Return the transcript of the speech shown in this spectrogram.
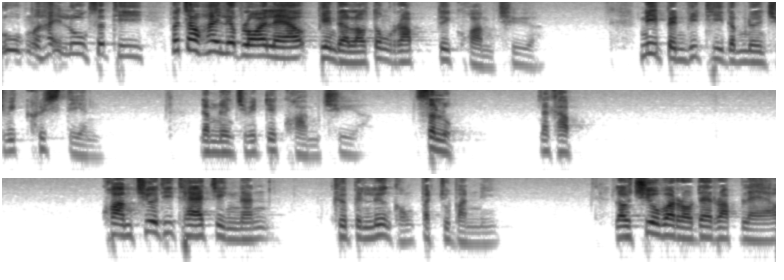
ลูกมาให้ลูกสักที พระเจ้าให้เรียบร้อยแล้ว เพียงแต่เราต้องรับด้วยความเชื่อ นี่เป็นวิธีดำเนินชีวิตคริสเตียนดำเนินชีวิตด้วยความเชื่อ สรุปนะครับ ความเชื่อที่แท้จริงนั้น คือเป็นเรื่องของปัจจุบันนี้ เราเชื่อว่าเราได้รับแล้ว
